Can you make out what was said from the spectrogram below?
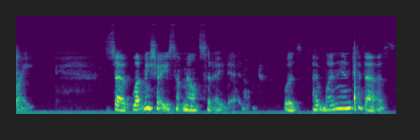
great. So let me show you something else that I did. Was I went into this.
